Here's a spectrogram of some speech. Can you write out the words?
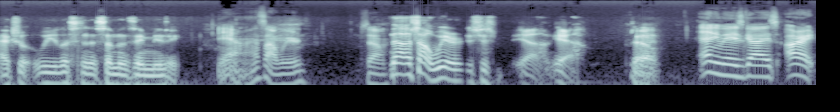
Actual, we listen to some of the same music. yeah, that's not weird. So. No, it's not weird. It's just yeah, yeah. So But anyways, guys, all right.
